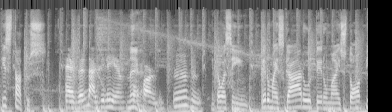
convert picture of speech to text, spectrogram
De status. É verdade, Lia. Né? Concordo. Uhum. Então, assim, ter o mais caro, ter o mais top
